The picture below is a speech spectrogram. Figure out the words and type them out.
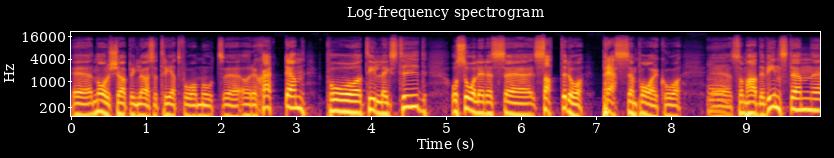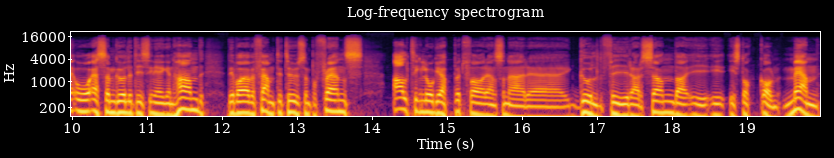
eh, Norrköping löser 3-2 mot eh, Örestjärten på tilläggstid och således eh, satte då pressen på AIK Mm. eh, som hade vinsten eh, och SM-guldet i sin egen hand. Det var över 50 000 på Friends, allting låg öppet för en sån här eh, guldfirar-söndag i, i, i Stockholm. Men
